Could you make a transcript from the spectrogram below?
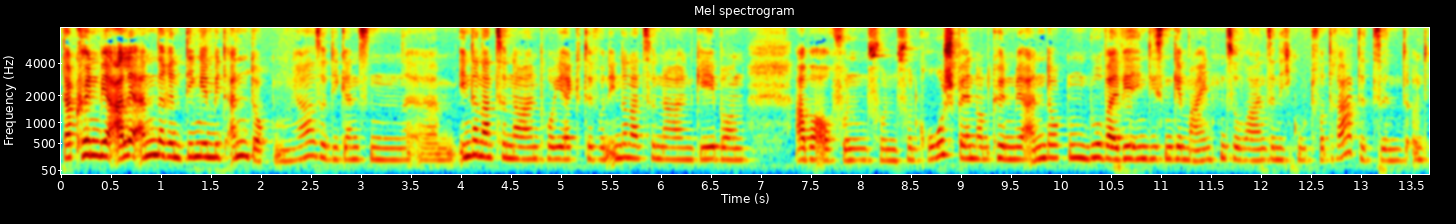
Da können wir alle anderen Dinge mit andocken. Ja, also die ganzen ähm, internationalen Projekte von internationalen Gebern aber auch von, von, von Großspendern können wir andocken, nur weil wir in diesen Gemeinden so wahnsinnig gut verdrahtet sind. Und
